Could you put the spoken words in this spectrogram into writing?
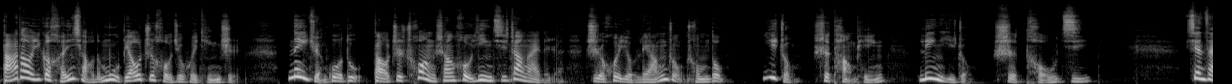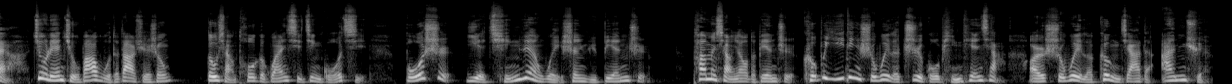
达到一个很小的目标之后就会停止。内卷过度导致创伤后应激障碍的人，只会有两种冲动：一种是躺平，另一种是投机。现在啊，就连九八五的大学生都想托个关系进国企，博士也情愿委身于编制。他们想要的编制可不一定是为了治国平天下，而是为了更加的安全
